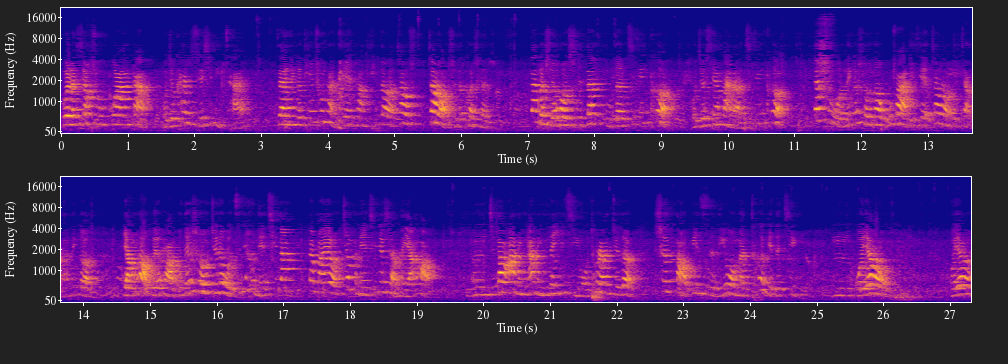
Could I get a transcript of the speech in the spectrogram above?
为了消除不安感，我就开始学习理财，在那个天书软件上听到了赵赵老师的课程，那个时候是单独的基金课，我就先买了基金课，但是我那个时候呢，无法理解赵老师讲的那个。养老规划，我那时候觉得我自己很年轻呐，干嘛要这么年轻就想着养老？嗯，直到二零二零的疫情，我突然觉得生老病死离我们特别的近。嗯，我要我要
